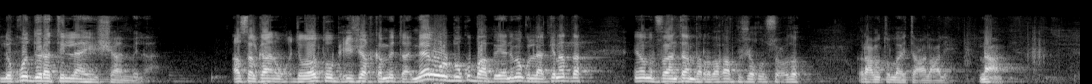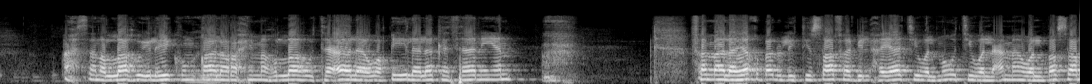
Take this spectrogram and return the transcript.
liqudrat اllaahi shaamila. Asalkan jawaabtuu bixiy sheekh ka mid tahay. Meel walbuu ku baabiya nimanku laakiin inaad fahantaanba raba qaabku sheekhu u socdo raxmat اllahi tacala caleyh nacam axsan allah ilaykum. Qala raximah اllah tacala wqiila laka haniya فما لا يقبل الاتصاف بالحياة والموت والعمى والبصر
